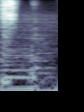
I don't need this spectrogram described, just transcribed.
you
